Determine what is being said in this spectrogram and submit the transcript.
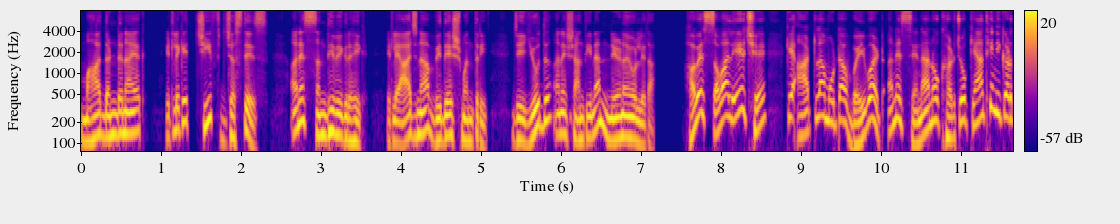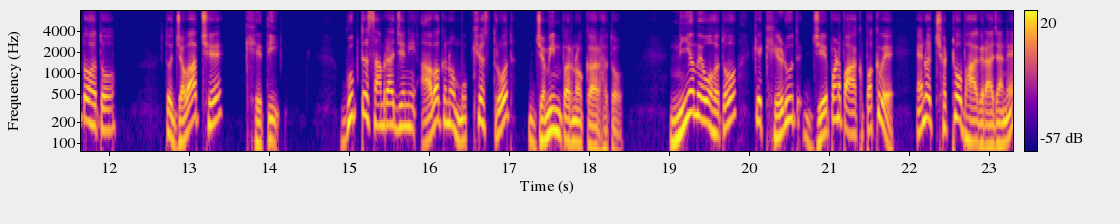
મહાદંડનાયક, એટલે કે ચીફ જસ્ટિસ, અને સંધિ વિગ્રહિક. એટલે આજના વિદેશ મંત્રી, જે યુદ્ધ અને શાંતિના નિર્ણયો લેતા. હવે સવાલ એ છે કે આટલા મોટા વહીવટ અને સેનાનો ખર્ચો ક્યાંથી નીકળતો હતો? તો જવાબ છે ખેતી. ગુપ્ત સામ્રાજ્યની આવકનો મુખ્ય સ્ત્રોત જમીન પરનો કર હતો. નિયમ એવો હતો કે ખેડૂત જે પણ પાક પકવે, એનો છઠ્ઠો ભાગ રાજાને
